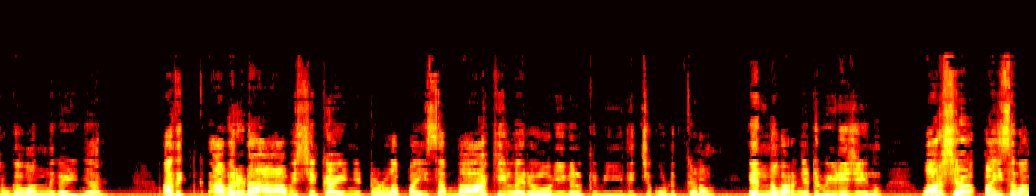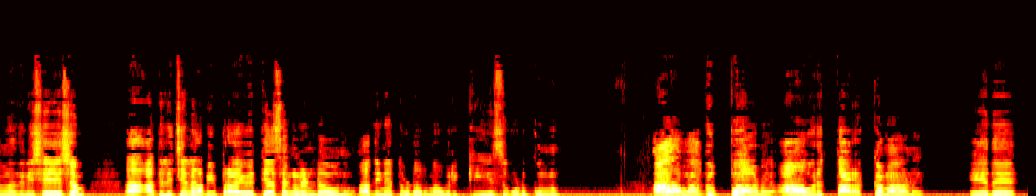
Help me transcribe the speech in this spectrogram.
തുക വന്നു കഴിഞ്ഞാൽ അത് അവരുടെ ആവശ്യം കഴിഞ്ഞിട്ടുള്ള പൈസ ബാക്കിയുള്ള രോഗികൾക്ക് വീതിച്ചു കൊടുക്കണം എന്ന് പറഞ്ഞിട്ട് വീഡിയോ ചെയ്യുന്നു. വർഷ പൈസ വന്നതിന് ശേഷം അതിൽ ചില അഭിപ്രായ വ്യത്യാസങ്ങൾ ഉണ്ടാവുന്നു. അതിനെ തുടർന്ന് അവർ കേസ് കൊടുക്കുന്നു. ആ വകുപ്പാണ് ആ ഒരു തർക്കമാണ് ഏത്?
